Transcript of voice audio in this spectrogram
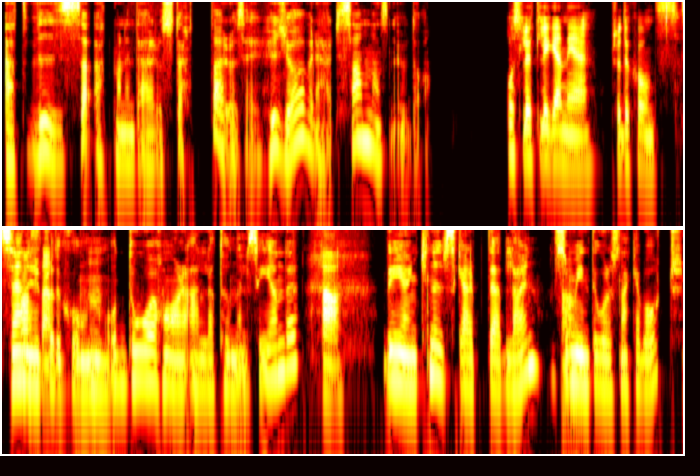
att visa att man är där och stöttar och säger hur gör vi det här tillsammans nu då? Och slutligen är produktionsfasen. Sen är det produktion Mm. och då har alla tunnelseende. Ja. Det är en knivskarp deadline som Ja. inte går att snacka bort.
